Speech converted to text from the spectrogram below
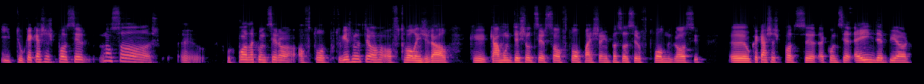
e tu o que é que achas que pode ser, não só uh, o que pode acontecer ao, ao, futebol português, mas até ao, ao futebol em geral, que, que, há muito deixou de ser só o futebol paixão e passou a ser o futebol negócio. Uh, o que é que achas que pode ser, acontecer ainda pior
